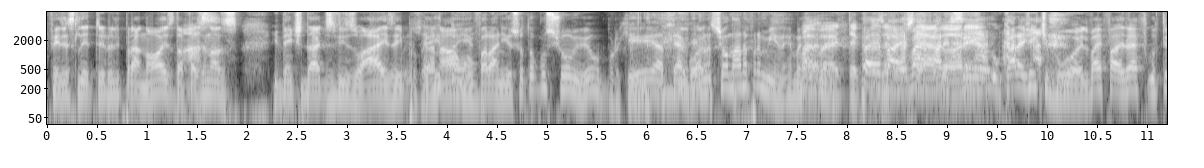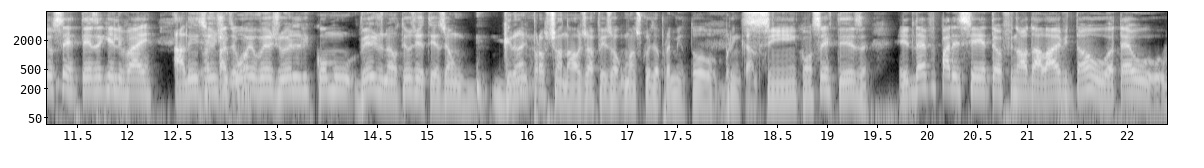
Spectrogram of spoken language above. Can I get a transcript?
Fez esse letreiro ali pra nós, tá Massa. fazendo as identidades visuais aí pro Pois é, canal. E, falar nisso, eu tô com ciúme, viu? Porque até agora não nada pra mim, né? Mas Vai, vai ter que Vai, fazer vai, vai aparecer. agora, o cara é gente boa. Ele vai fazer. Eu tenho certeza que ele vai. Além de ser gente boa, uma- eu vejo ele como. Vejo, não, eu tenho certeza. É um grande profissional, já fez algumas coisas pra mim, tô brincando. Sim, com certeza. Ele deve aparecer aí até o final da live, então. Até o.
